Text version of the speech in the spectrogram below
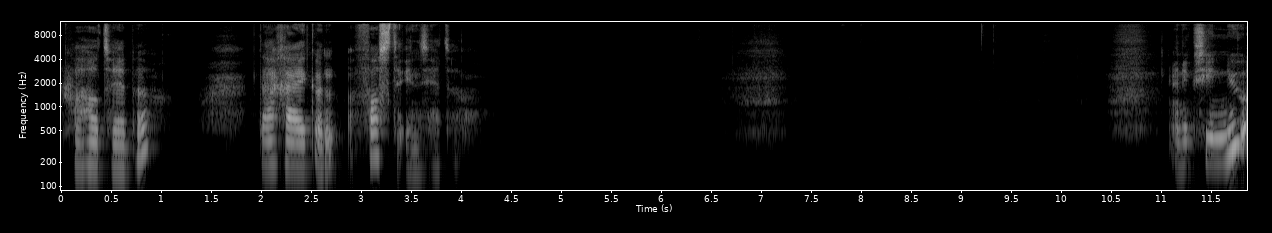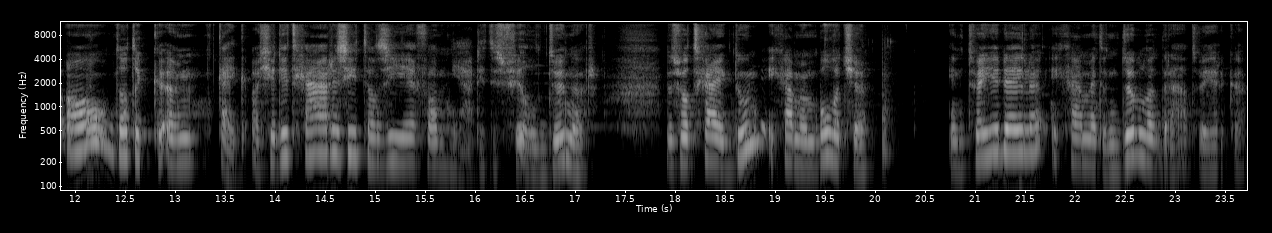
gehad hebben daar ga ik een vaste inzetten en ik zie nu al dat ik um, kijk als je dit garen ziet dan zie je van ja dit is veel dunner. Dus wat ga ik doen? Ik ga mijn bolletje in tweeën delen. Ik ga met een dubbele draad werken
